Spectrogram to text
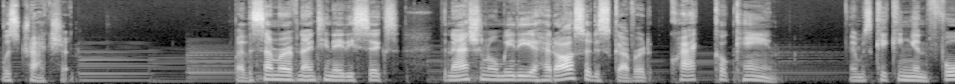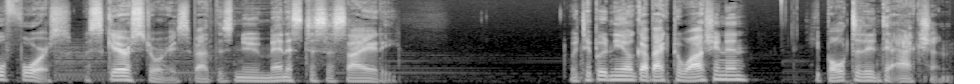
was traction. By the summer of 1986, the national media had also discovered crack cocaine and was kicking in full force with scare stories about this new menace to society. When Tip O'Neill got back to Washington, he bolted into action.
